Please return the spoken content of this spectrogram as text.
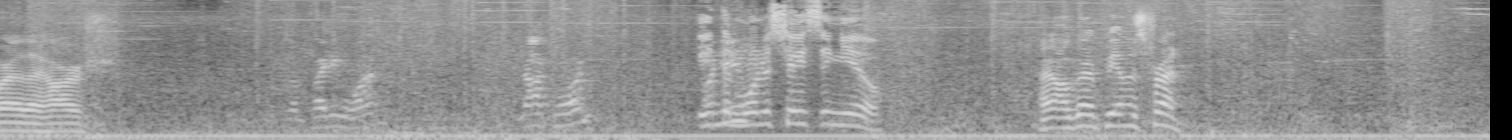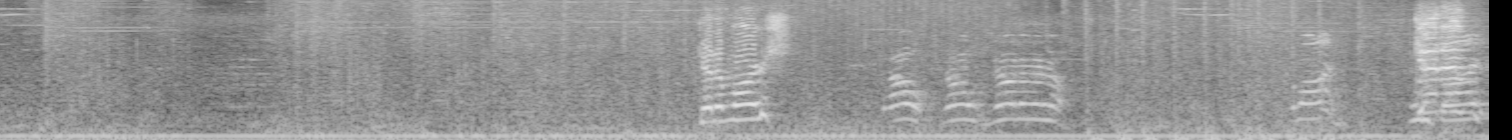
Where are they, Harsh? I'm fighting one. Knocked one. Ethan, you? one is chasing you. Hey, I'll go be on his friend. Get him, Harsh! No, no, no, no, no, no. Come on. Get Please him! die.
